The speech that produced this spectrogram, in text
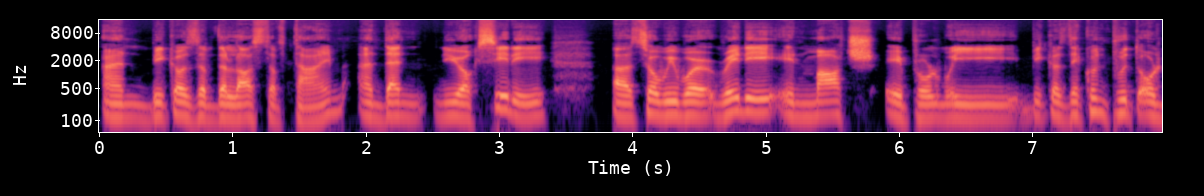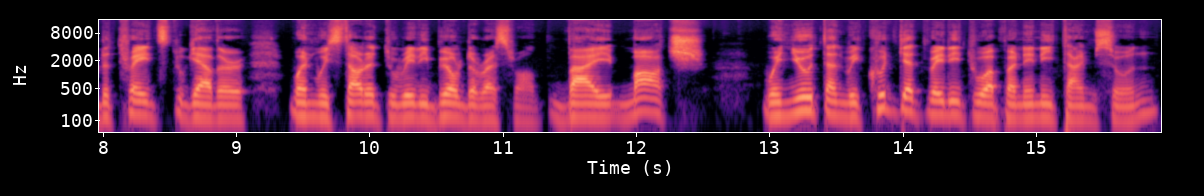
and because of the loss of time, and then New York City. Uh, so we were ready in March, April. We because they couldn't put all the trades together when we started to really build the restaurant. By March, we knew that we could get ready to open anytime soon,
